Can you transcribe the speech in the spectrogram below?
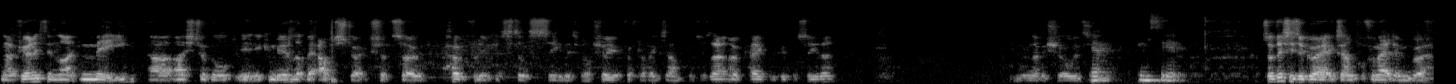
Now, if you're anything like me, uh, I struggled, it, it, can be a little bit abstract, so, so, hopefully you can still see this, but I'll show you a couple of examples. Is that okay? Can people see that? I'm never sure with Yeah, you can see it. So this is a great example from Edinburgh.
